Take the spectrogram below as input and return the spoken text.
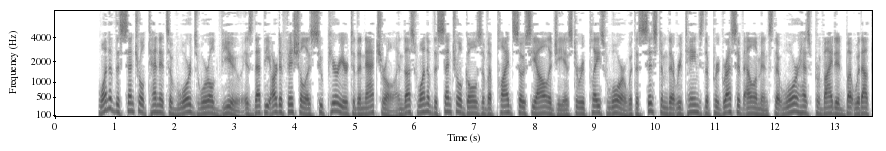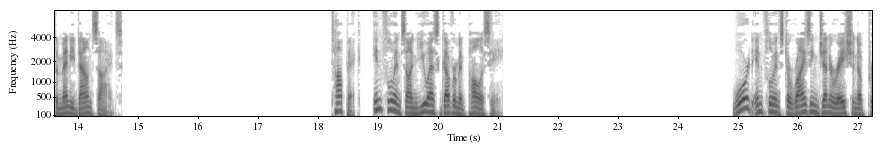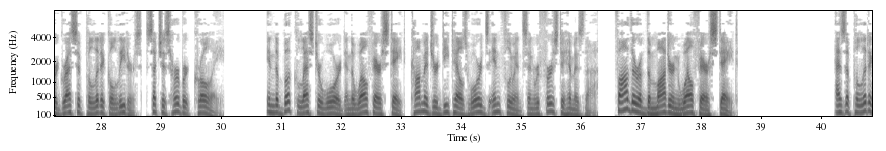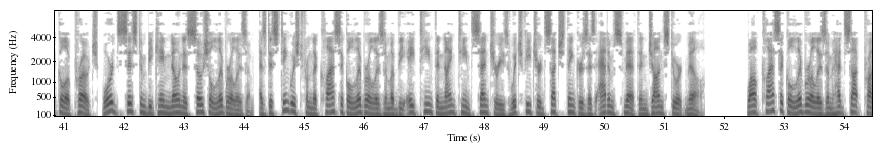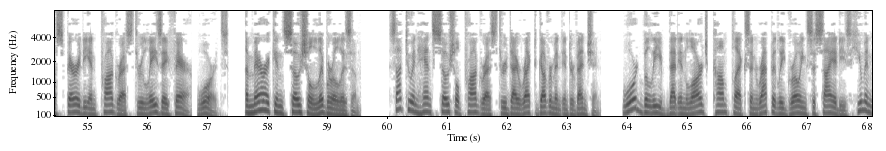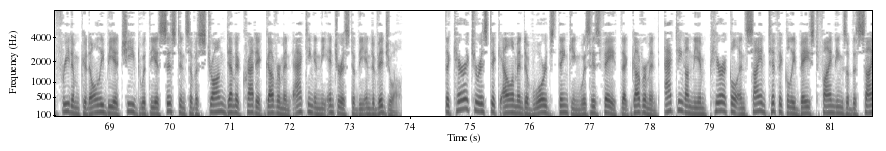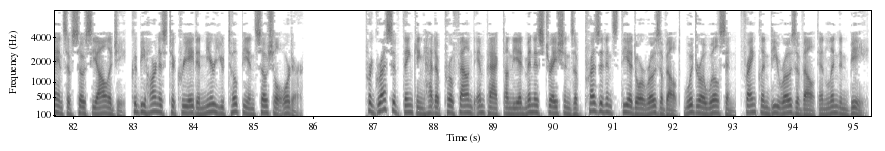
One of the central tenets of Ward's world view is that the artificial is superior to the natural and thus one of the central goals of applied sociology is to replace war with a system that retains the progressive elements that war has provided but without the many downsides. Influence on U.S. government policy Ward influenced a rising generation of progressive political leaders, such as Herbert Croly. In the book Lester Ward and the Welfare State, Commager details Ward's influence and refers to him as the father of the modern welfare state. As a political approach, Ward's system became known as social liberalism, as distinguished from the classical liberalism of the 18th and 19th centuries which featured such thinkers as Adam Smith and John Stuart Mill. While classical liberalism had sought prosperity and progress through laissez-faire, Ward's American social liberalism sought to enhance social progress through direct government intervention. Ward believed that in large, complex and rapidly growing societies human freedom could only be achieved with the assistance of a strong democratic government acting in the interest of the individual. The characteristic element of Ward's thinking was his faith that government, acting on the empirical and scientifically based findings of the science of sociology, could be harnessed to create a near-utopian social order. Progressive thinking had a profound impact on the administrations of Presidents Theodore Roosevelt, Woodrow Wilson, Franklin D. Roosevelt and Lyndon B.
